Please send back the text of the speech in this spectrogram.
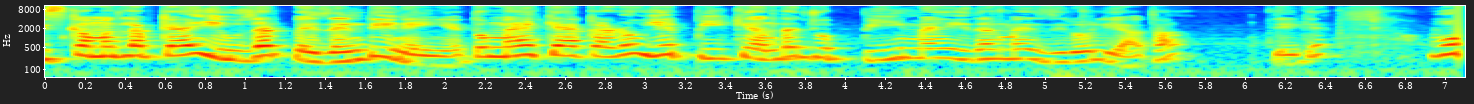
इसका मतलब क्या है यूज़र प्रेजेंट ही नहीं है। तो मैं क्या कर रहा हूँ, ये पी के अंदर, जो पी मैं, इधर मैं ज़ीरो लिया था, ठीक है? वो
